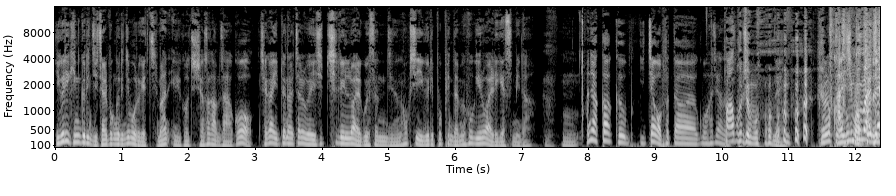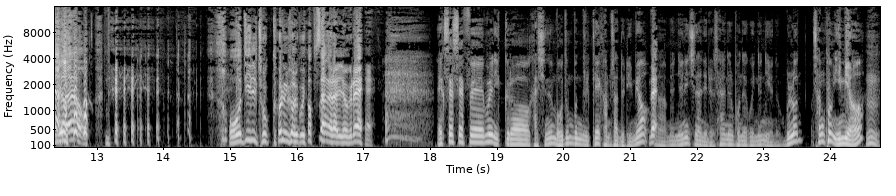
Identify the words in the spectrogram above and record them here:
이 글이 긴 글인지 짧은 글인지 모르겠지만 읽어주셔서 감사하고 제가 입대 날짜를 왜 27일로 알고 있었는지는 혹시 이 글이 뽑힌다면 후기로 알리겠습니다. 음, 아니 아까 그 이자가 없었다고 하지 않았어요? 바보죠, 뭐. 네. 별로 관심 없거든요. 않아요. 네. 어딜 조건을 걸고 협상을 하려 그래? XSFM을 이끌어 가시는 모든 분들께 감사드리며 네. 아, 몇 년이 지난 일을 사연을 보내고 있는 이유는 물론 상품이며 음.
